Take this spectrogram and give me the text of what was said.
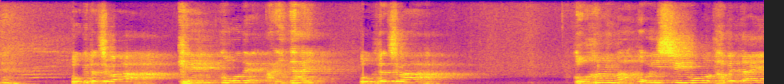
ね、僕たちは健康でありたい。僕たちはご飯が美味しいものを食べたいっ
